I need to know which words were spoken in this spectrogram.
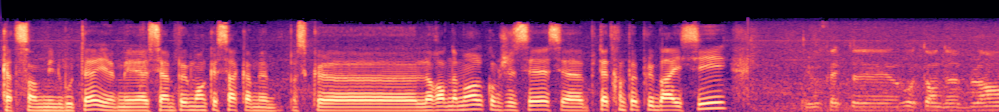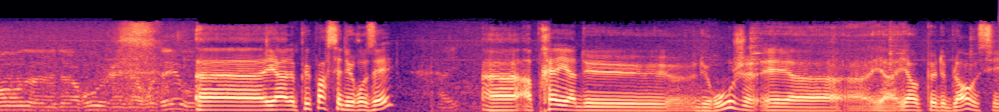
400 000 bouteilles, mais c'est un peu moins que ça quand même, parce que le rendement, comme je sais, c'est peut-être un peu plus bas ici. Et vous faites euh, autant de blanc, de, rouge et de rosé euh, y a, La plupart c'est du rosé. Euh, après il y a du, rouge et il, y a, un peu de blanc aussi.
